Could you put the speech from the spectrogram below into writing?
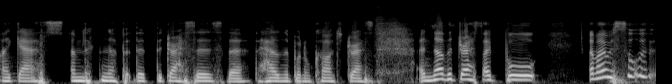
I hmm. guess. I'm looking up at the, the dresses, the, the Helena Bonham Carter dress. Another dress I bought, and I was sort of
